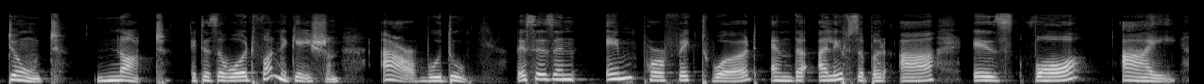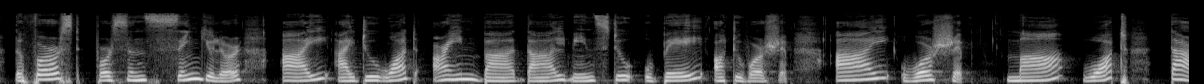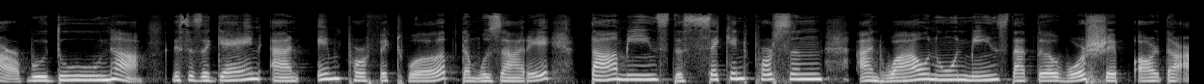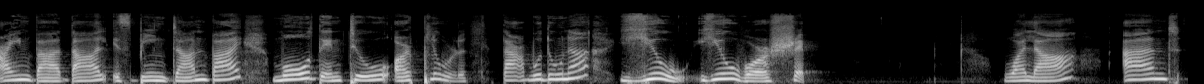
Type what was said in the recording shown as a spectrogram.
don't, not. It is a word for negation. A'budu. This is an imperfect word and the alif super a is for I, the first person singular. I, I do what? Ain ba dal means to obey or to worship. I worship. Ma, what? Tarbuduna. This is again an imperfect verb, the muzare. Ta means the second person and noon means that the worship or the ain ba dal is being done by more than two or plural. Ta'buduna, you, you worship. Wala and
